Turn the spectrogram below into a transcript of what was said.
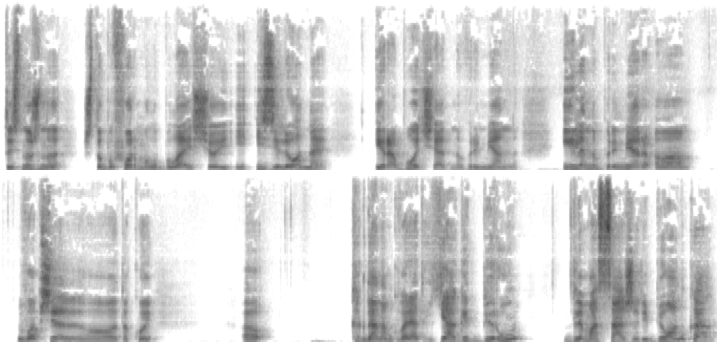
То есть нужно, чтобы формула была еще и, и зеленая, и рабочая одновременно. Или, например, а, вообще а, такой, а, когда нам говорят, я, говорит, беру для массажа ребенка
